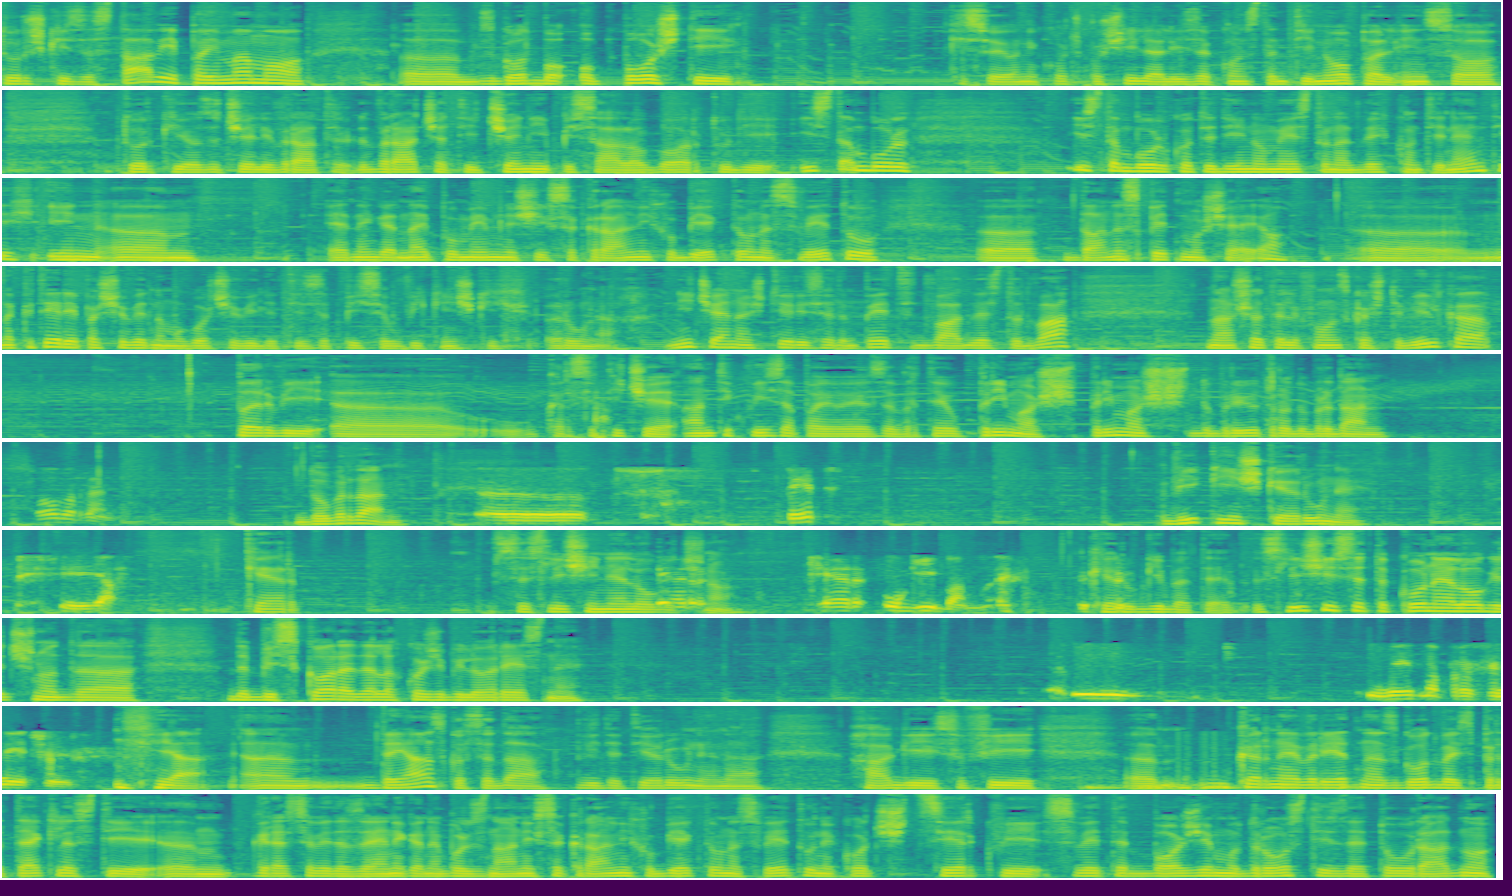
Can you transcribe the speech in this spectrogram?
turški zastavi, pa imamo uh, zgodbo o pošti, ki so jo nekoč pošiljali za Konstantinopel in so Turkijo začeli vrat, vračati, če ni pisalo gor tudi Istanbul. Istanbul kot edino mesto na dveh kontinentih in um, enega najpomembnejših sakralnih objektov na svetu, uh, danes spet mošejo, uh, na kateri pa še vedno mogoče videti zapise v vikinških runah. Nič 1475 2202, naša telefonska številka. Prvi, uh, kar se tiče antikviza, pa jo je zavrtel Primoš. Primoš, dobro jutro, dobro dan. Dober dan. Dober dan. Uh, pet. Vikinške rune. Ja ker se sliši nelogično. Ker, ker ugibam. ker ugibate. Sliši se tako nelogično, da, da bi skoraj da lahko že bilo resne. Vedno presenečen. Ja, dejansko se da videti rune na Hagi, Sofiji. Kar neverjetna zgodba iz preteklosti. Gre seveda za enega najbolj znanih sakralnih objektov na svetu, nekoč crkvi svete Božje modrosti, zdaj je to uradno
